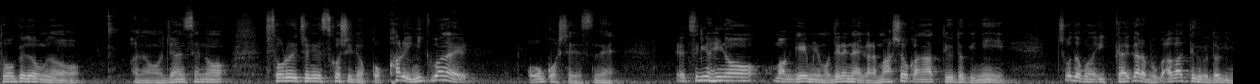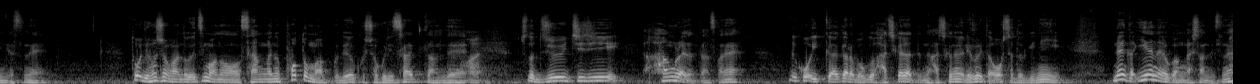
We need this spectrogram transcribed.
東京ドームのあのジャイアンツ戦の走塁中に少しのこう軽い肉離れを起こしてですねで次の日の、まあ、ゲームにも出れないから回しようかなっていう時にちょうどこの1階から僕上がってくる時にですね当時星野監督いつもあの3階のポトマックでよく食事されてたんで、はい。ちょっと11時半ぐらいだったんですかねでこう1階から僕8階だったんで8階のエレベーターを押した時に何か嫌な予感がしたんですね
